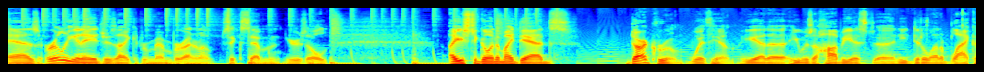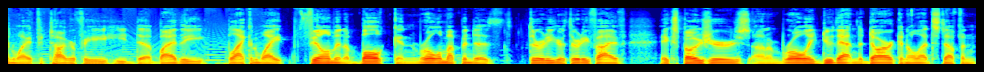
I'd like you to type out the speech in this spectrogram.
as early an age as I could remember. I don't know, six, seven years old. I used to go into my dad's dark room with him. He had a he was a hobbyist uh, and he did a lot of black and white photography. He'd uh, buy the black and white film in a bulk and roll them up into 30 or 35 exposures on a roll. He'd do that in the dark and all that stuff. And,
